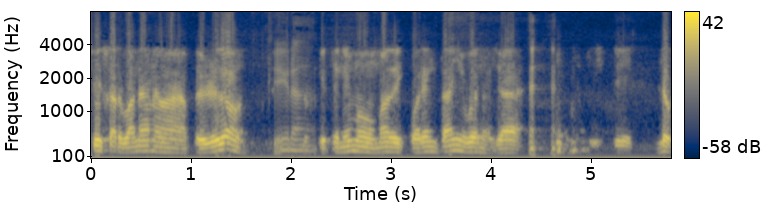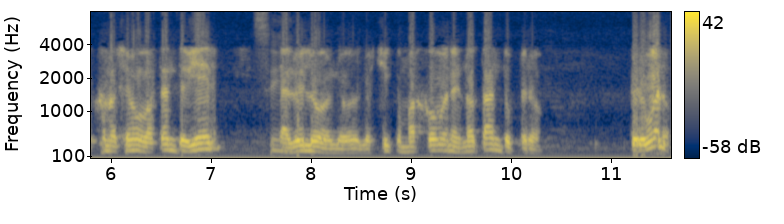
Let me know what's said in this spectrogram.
César Banana Perredón, que tenemos más de 40 años, bueno, ya este, lo conocemos bastante bien Tal vez los chicos más jóvenes no tanto, pero pero bueno,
